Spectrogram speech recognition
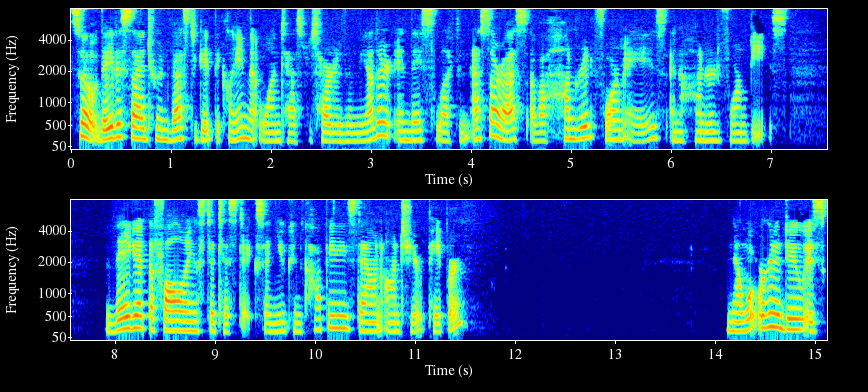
So they decide to investigate the claim that one test was harder than the other, and they select an SRS of 100 Form A's and 100 Form B's. They get the following statistics, and you can copy these down onto your paper. Now what we're going to do is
